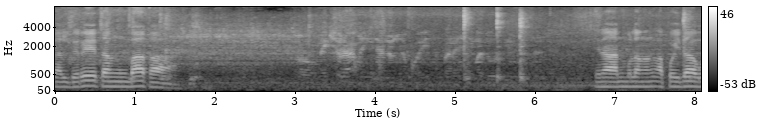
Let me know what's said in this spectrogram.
Kalderetang baka. Hinaan mo lang ang apoy daw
